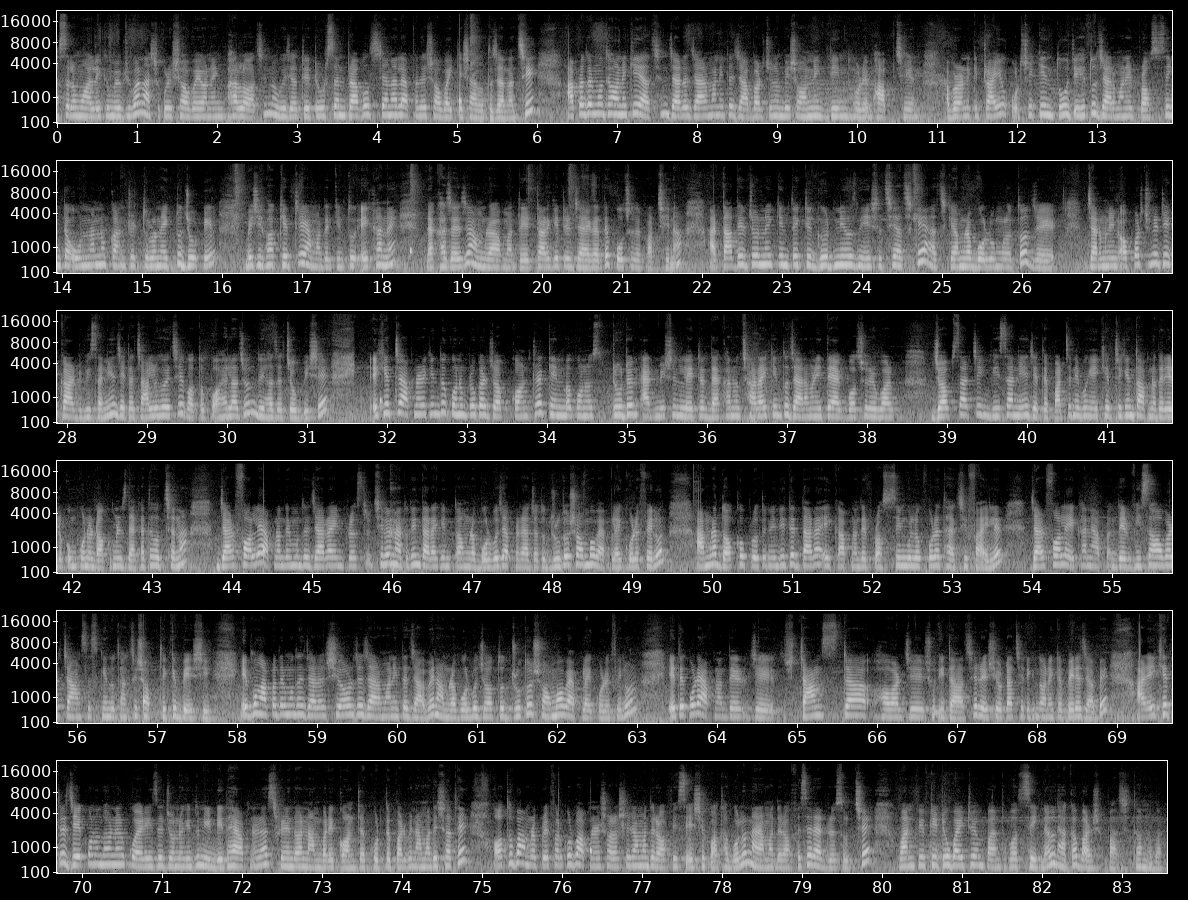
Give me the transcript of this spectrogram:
আসসালামু আলাইকুম এভরিওয়ান, আশা করি সবাই অনেক ভালো আছেন। অভিযাত্রী ট্যুরস অ্যান্ড ট্রাভেলস চ্যানেলে আপনাদের সবাইকে স্বাগত জানাচ্ছি। আপনাদের মধ্যে অনেকেই আছেন যারা জার্মানিতে যাবার জন্য বেশ অনেক দিন ধরে ভাবছেন, আবার অনেকে ট্রাইও করছে, কিন্তু যেহেতু জার্মানির প্রসেসিংটা অন্যান্য কান্ট্রির তুলনায় একটু জটিল, বেশিরভাগ ক্ষেত্রে আমাদের কিন্তু এখানে দেখা যায় যে আমরা আমাদের টার্গেটের জায়গাতে পৌঁছাতে পারছি না। আর তাদের জন্য কিন্তু একটি গুড নিউজ নিয়ে এসেছি আজকে। আজকে আমরা বলব মূলত যে জার্মানির অপরচুনিটি কার্ড ভিসা নিয়ে, যেটা চালু হয়েছে গত পহেলা জুন দুই হাজার চব্বিশে। এক্ষেত্রে আপনারা কিন্তু কোনো প্রকার জব কন্ট্রাক্ট কিংবা কোনো স্টুডেন্ট অ্যাডমিশন লেটার দেখানো ছাড়াই কিন্তু জার্মানিতে এক বছরের ওয়ার্ক জব সার্চিং ভিসা নিয়ে যেতে পারছেন এবং এই ক্ষেত্রে কিন্তু আপনাদের এরকম কোনো ডকুমেন্টস দেখাতে হচ্ছে না। যার ফলে আপনাদের মধ্যে যারা ইন্টারেস্টেড ছিলেন এতদিন, তারা কিন্তু আমরা বলব যে আপনারা যত দ্রুত সম্ভব অ্যাপ্লাই করে ফেলুন। আমরা দক্ষ প্রতিনিধিদের দ্বারা এই আপনাদের প্রসেসিংগুলো করে থাকছি ফাইলের যার ফলে এখানে আপনাদের ভিসা হওয়ার চান্সেস কিন্তু থাকছে সব থেকে বেশি। এবং আপনাদের মধ্যে যারা শিওর যে জার্মানিতে যাবেন, আমরা বলব যত দ্রুত সম্ভব অ্যাপ্লাই করে ফেলুন। এতে করে আপনাদের যে চান্সটা হওয়ার যে এটা আছে রেশিওটা আছে কিন্তু অনেকটা বেড়ে যাবে। আর এই ক্ষেত্রে যে কোনো ধরনের কোয়ারিজের জন্য কিন্তু নির্দ্বিধায় আপনারা স্ক্রিনে দেওয়ার নাম্বারে কন্ট্যাক্ট করতে পারবেন আমাদের সাথে। অথবা আমরা প্রেফার করব আপনারা সরাসরি আমাদের অফিসে এসে কথা বলুন। আর আমাদের অফিসের অ্যাড্রেস হচ্ছে one fifty two by two M Panthapath signal Dhaka, বারোশো পাঁচ। ধন্যবাদ।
